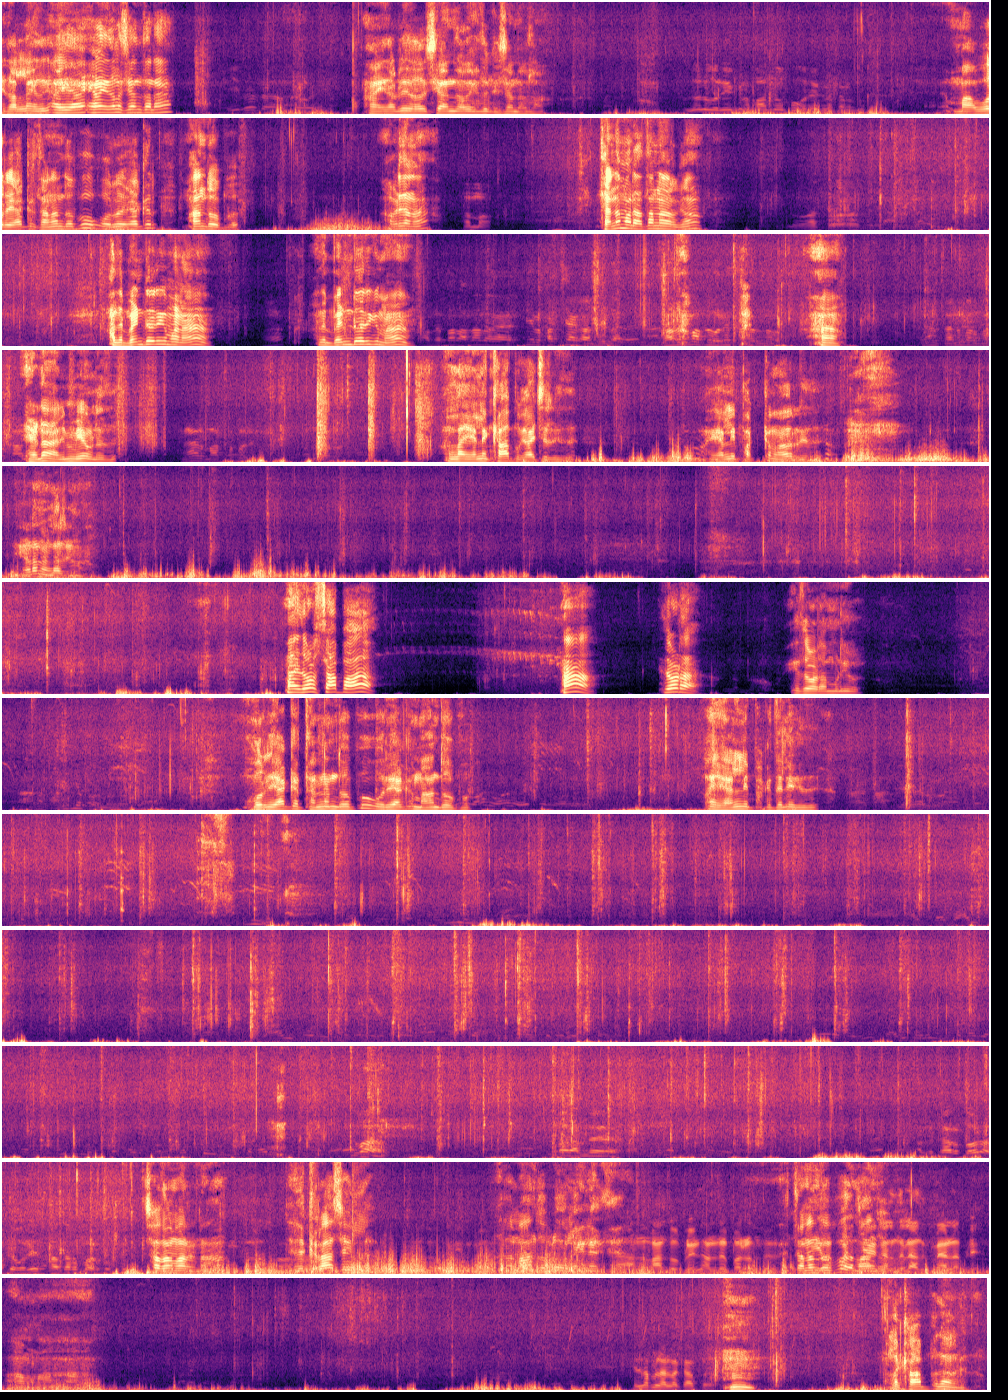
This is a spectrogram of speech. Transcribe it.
இதெல்லாம் இது இதெல்லாம் சேர்ந்தானே? ஆ இது அப்படியே சேர்ந்தது இதுக்கு சேர்ந்ததெல்லாம் மா ஒரு ஏக்கர் தென்னந்தோப்பு ஒரு ஏக்கர் மாந்தோப்பு. அப்படிதானே? ஆமாம் தென்னை மரம் அத்தானே இருக்கும்? அந்த பெண்டு வரைக்குமாண்ணா? அந்த பெண்டு வரைக்குமா? ஆ. இடம் அருமையாக உள்ளது. நல்லா எல்லாம் காப்பு காய்ச்சிருக்குது. எல்லாம் பக்கமாக இருக்குது. இடம் நல்லா இருக்குண்ணா. நான் இதோட ஸ்டாப்பா ஆ இதோட. இதோட முடிவு. ஒரு ஏக்கர் தென்னந்தோப்பு ஒரு ஏக்கர் மாந்தோப்பு. இளநீ பக்கத்துலேயே இருக்குது. சாதாரணமாக இருக்குண்ணா இது கிராஸே இல்லை அந்த மாந்தோப்பில் ஒரு லைன் இருக்குது அந்த மாந்தோப்பில் அந்த பழம் தென்னந்தோப்பு அது மாந்தோப்பு இருந்ததில்ல அதுக்கு மேலே அப்படியே ஆமாண்ணா. எல்லாமே நல்லா காப்பு ம் நல்லா காப்பு தான் இருக்குது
